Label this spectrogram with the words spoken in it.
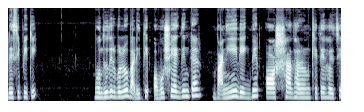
রেসিপিটি। বন্ধুদের বলব, বাড়িতে অবশ্যই একদিনকার বানিয়েই দেখবেন, অসাধারণ খেতে হয়েছে।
